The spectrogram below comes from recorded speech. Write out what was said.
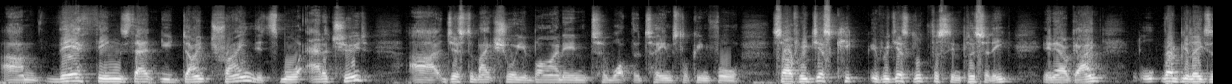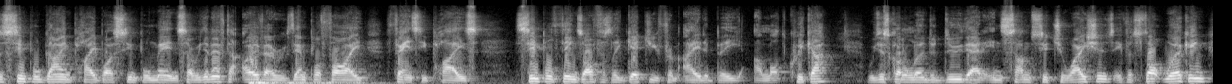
Um, they're things that you don't train, it's more attitude uh, just to make sure you're buying into what the team's looking for. So if we just kick, if we just look for simplicity in our game, rugby league's a simple game played by simple men. So we don't have to over exemplify fancy plays. Simple things obviously get you from A to B a lot quicker. We just got to learn to do that in some situations. If it's not working,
